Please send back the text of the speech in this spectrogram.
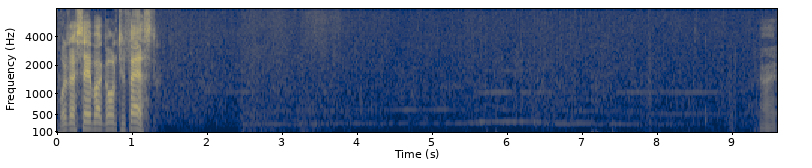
what did I say about going too fast? Alright.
